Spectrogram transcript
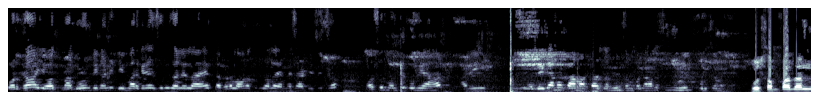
वर्धा यवतमाळ दोन ठिकाणी डिमार्केशन सुरू झालेलं आहे. दगड लावणं सुरू झालं एमएसआरटीसीचं महसूल मंत्री तुम्ही आहात आणि वेगानं काम आता जमीन संपादनाचं सुरू होईल पुढचं महिन्यात. भूसंपादन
